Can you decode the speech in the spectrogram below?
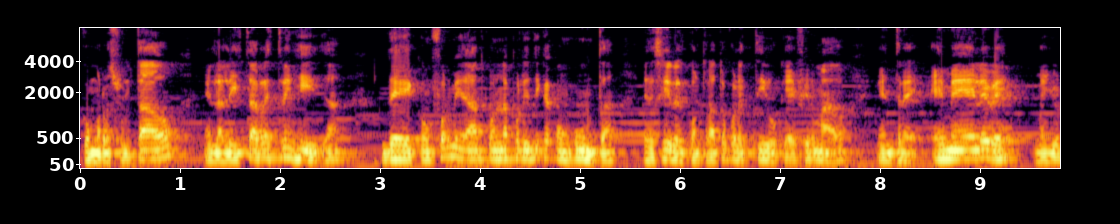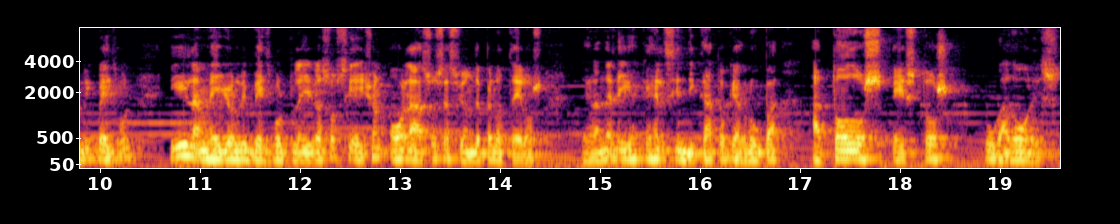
como resultado en la lista restringida de conformidad con la política conjunta, es decir, el contrato colectivo que he firmado entre MLB, Major League Baseball, y la Major League Baseball Player Association o la Asociación de Peloteros de Grandes Ligas, que es el sindicato que agrupa a todos estos jugadores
